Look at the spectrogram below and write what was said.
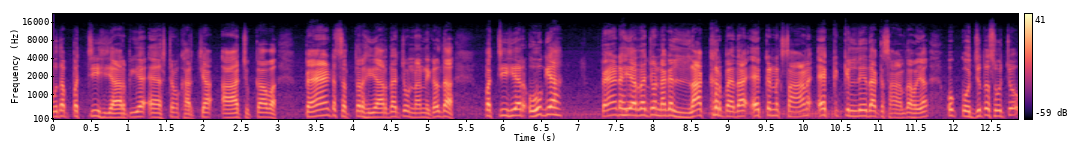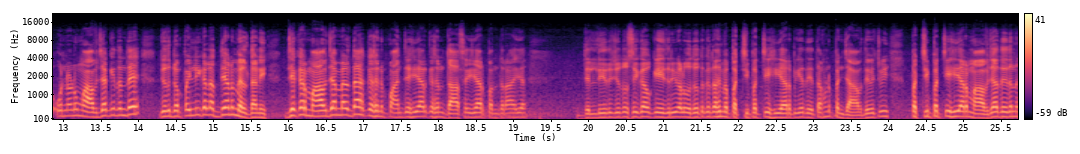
ਉਹਦਾ 25000 ਰੁਪਇਆ ਇਸ ਟਾਈਮ ਖਰਚਾ ਆ ਚੁੱਕਾ ਵਾ। 65 70000 ਦਾ ਝੋਨਾ ਨਿਕਲਦਾ 25000 ਹੋ ਗਿਆ 65000 ਦਾ ਝੋਨਾ ਕਿ ਲੱਖ ਰੁਪਏ ਦਾ ਇੱਕ ਨੁਕਸਾਨ, ਇੱਕ ਕਿੱਲੇ ਦਾ ਕਿਸਾਨ ਦਾ ਹੋਇਆ। ਉਹ ਕੁਝ ਤਾਂ ਸੋਚੋ, ਉਹਨਾਂ ਨੂੰ ਮੁਆਵਜ਼ਾ ਕੀ ਦਿੰਦੇ? ਜਦੋਂ ਡ- ਪਹਿਲੀ ਗੱਲ ਅੱਧਿਆਂ ਨੂੰ ਮਿਲਦਾ ਨਹੀਂ। ਜੇਕਰ ਮੁਆਵਜ਼ਾ ਮਿਲਦਾ, ਕਿਸੇ ਨੂੰ 5000 ਕਿਸੇ ਨੂੰ 10000 15000 ਦਿੱਲੀ ਤੇ ਜਦੋਂ ਸੀਗਾ, ਉਹ ਕੇਜਰੀਵਾਲ ਉਦੋਂ ਤਾਂ ਕਹਿੰਦਾ ਸੀ, ਮੈਂ 25 25000 ਰੁਪਏ ਦੇਤਾ। ਹੁਣ ਪੰਜਾਬ ਦੇ ਵਿੱਚ ਵੀ 25 25000 ਮੁਆਵਜ਼ਾ ਦੇ ਦੇਣ।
